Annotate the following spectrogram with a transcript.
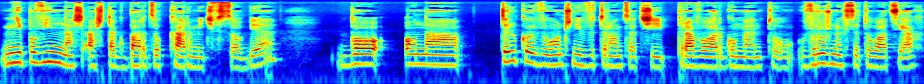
nie powinnaś aż tak bardzo karmić w sobie, bo ona tylko i wyłącznie wytrąca ci prawo argumentu w różnych sytuacjach,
